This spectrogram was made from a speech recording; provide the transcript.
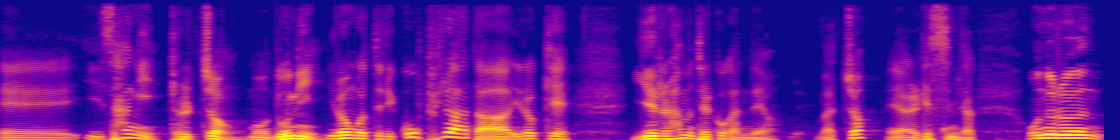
에, 이 상의, 결정, 뭐 논의 이런 것들이 꼭 필요하다 이렇게 이해를 하면 될 것 같네요. 맞죠? 예, 알겠습니다. 오늘은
